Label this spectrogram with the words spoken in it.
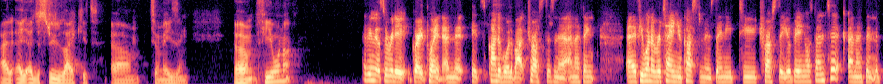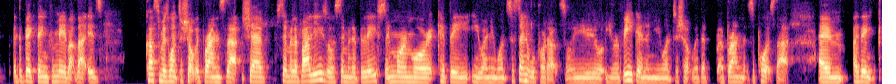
I, I, I just really like it um, it's amazing um, fiona i think that's a really great point and it, it's kind of all about trust isn't it and i think uh, if you want to retain your customers they need to trust that you're being authentic and i think the, the big thing for me about that is customers want to shop with brands that share similar values or similar beliefs. So more and more, it could be you only want sustainable products, or you you're a vegan and you want to shop with a, a brand that supports that. Um, I think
